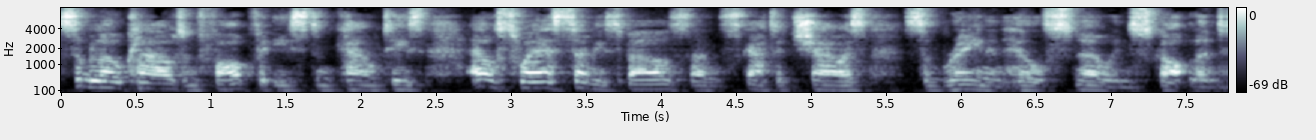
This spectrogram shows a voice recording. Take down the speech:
Some low clouds and fog for eastern counties. Elsewhere, sunny spells and scattered showers. Some rain and hill snow in Scotland.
